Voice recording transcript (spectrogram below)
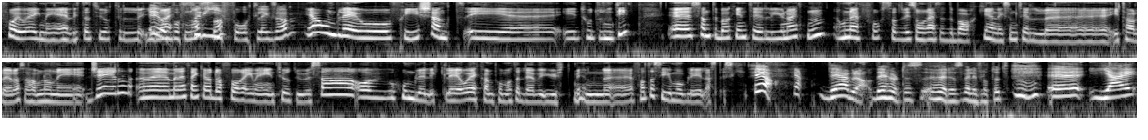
får jo jeg meg en liten tur til Er hun Uniten på også. frifot, liksom? Ja, hun ble jo frikjent i, eh, i 2010. Eh, sendt tilbake inn til Uniten. Hun er fortsatt, hvis hun reiser tilbake igjen liksom, til eh, Italia, da så havner hun i jail. Eh, men jeg tenker at da får jeg meg en tur til USA, og hun blir lykkelig, og jeg kan på en måte leve ut min eh, fantasi om å bli lesbisk. Ja, det er bra. Det hørtes, høres veldig flott ut. Eh, jeg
